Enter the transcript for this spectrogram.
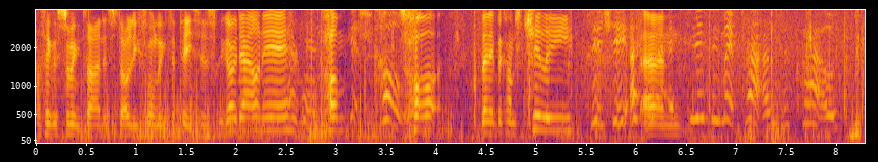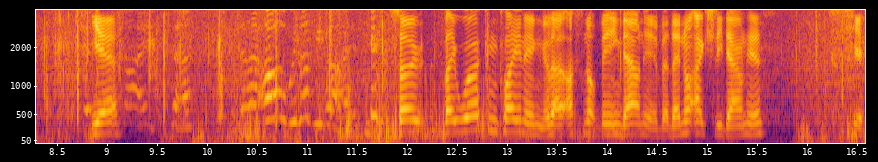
I think the swimming plan is slowly falling to pieces. We go down here, Okay, pumped, it's it's hot, then it becomes chilly. Literally, I swear, And- as soon as we make plans, the crowd just Yeah. decides to, they're like, oh, we love you guys. So they were complaining about us not being down here, but they're not actually down here. Yeah.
